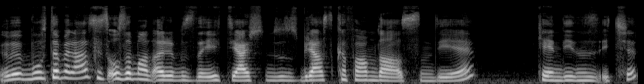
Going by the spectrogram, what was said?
Ve muhtemelen siz o zaman aramızda ihtiyaç duydunuz biraz kafam dağılsın diye kendiniz için.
